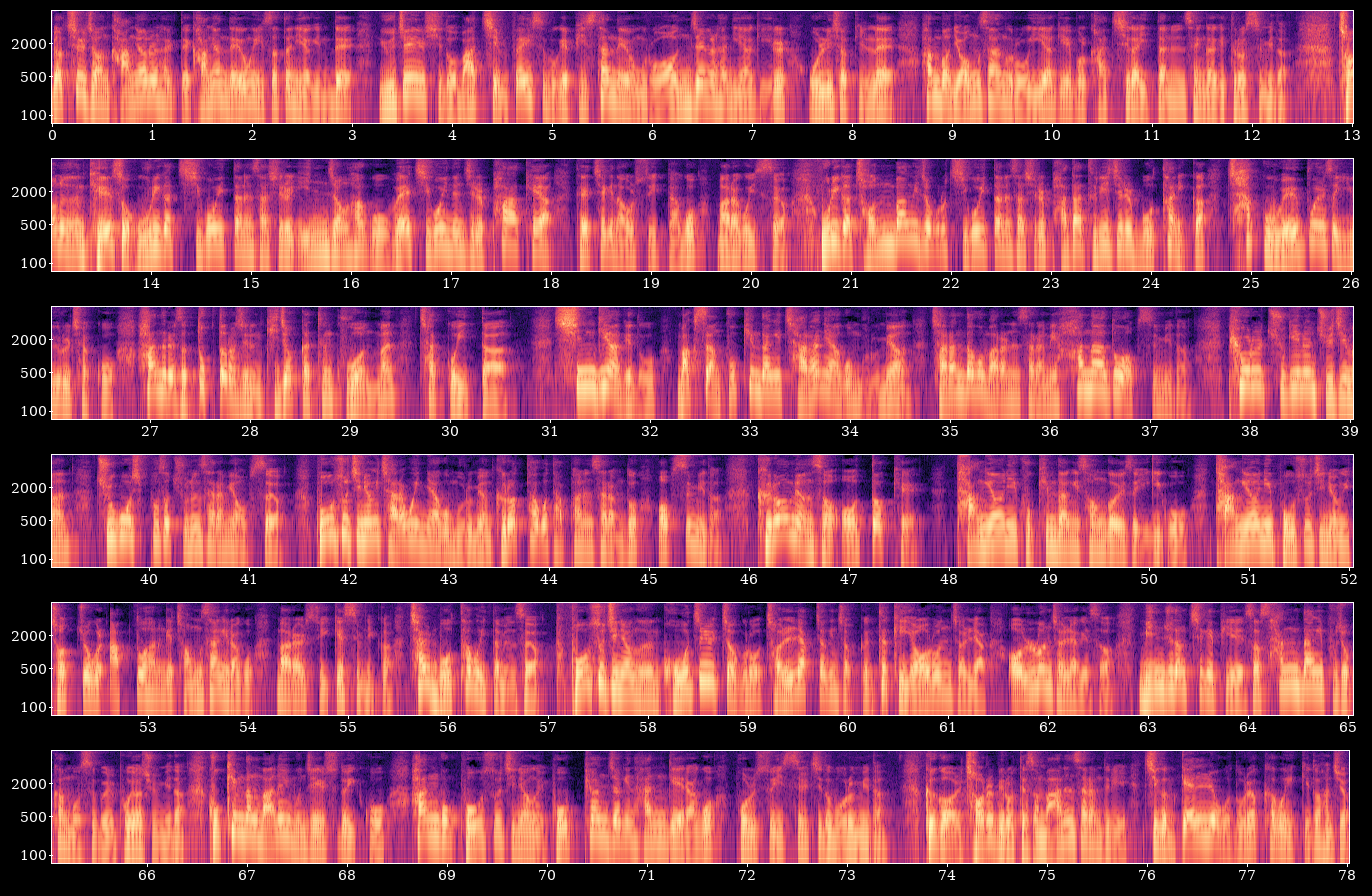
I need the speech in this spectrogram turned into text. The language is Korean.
며칠 전 강연을 할 때 강연 내용에 있었던 이야기인데 유재일 씨도 마침 페이스북에 비슷한 내용으로 언쟁을 한 이야기를 올리셨길래 한번 영상으로 이야기해 볼 가치가 있다는 생각이 들었습니다. 저는 계속 우리가 지고 있다는 사실을 인정하고 왜 지고 있는지를 파악해야 대책이 나올 수 있다고 말하고 있어요. 우리가 전방위적으로 지고 있다는 사실을 받아들이지를 못하니까 자꾸 외부에서 이유를 찾고 하늘에서 뚝 떨어지는 기적 같은 구원만 찾고 있다. 신기하게도 막상 국힘당이 잘하냐고 물으면 잘한다고 말하는 사람이 하나도 없습니다. 표를 주기는 주지만 주고 싶어서 주는 사람이 없어요. 보수 진영이 잘하고 있냐고 물으면 그렇다고 답하는 사람도 없습니다. 그러면서 어떻게 당연히 국힘당이 선거에서 이기고 당연히 보수 진영이 저쪽을 압도하는 게 정상이라고 말할 수 있겠습니까? 잘 못하고 있다면서요. 보수 진영은 고질적으로 전략적인 접근, 특히 여론 전략, 언론 전략에서 민주당 측에 비해서 상당히 부족한 모습을 보여줍니다. 국힘당만의 문제일 수도 있고 한국 보수 진영의 보편적인 한계라고 볼 수 있을지도 모릅니다. 그걸 저를 비롯해서 많은 사람들이 지금 깨려고 노력하고 있기도 하죠.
